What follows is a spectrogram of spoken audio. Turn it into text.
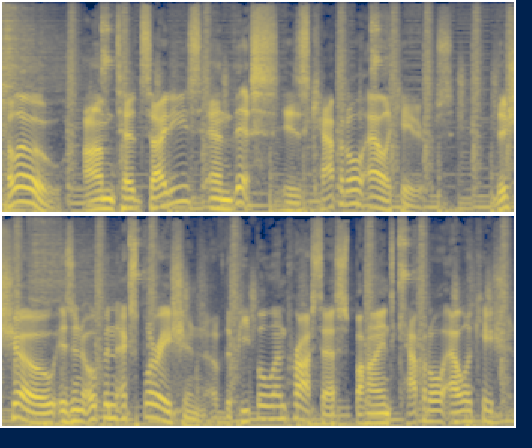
Hello, I'm Ted Seides, and this is Capital Allocators. This show is an open exploration of the people and process behind capital allocation.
